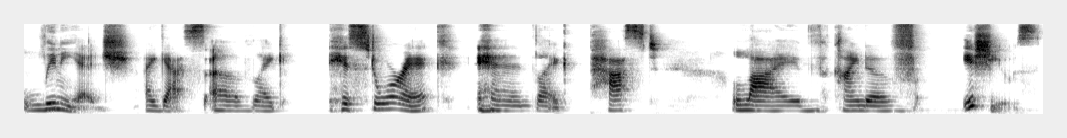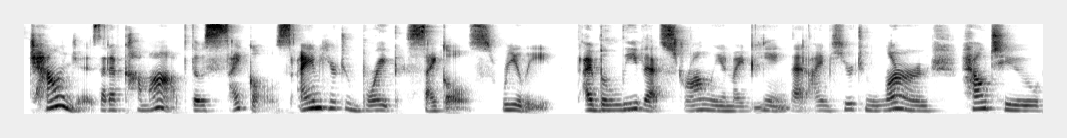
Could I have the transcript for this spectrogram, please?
lineage i guess of like historic and like past live kind of issues, challenges that have come up, those cycles. I am here to break cycles, really. I believe that strongly in my being that I'm here to learn how to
